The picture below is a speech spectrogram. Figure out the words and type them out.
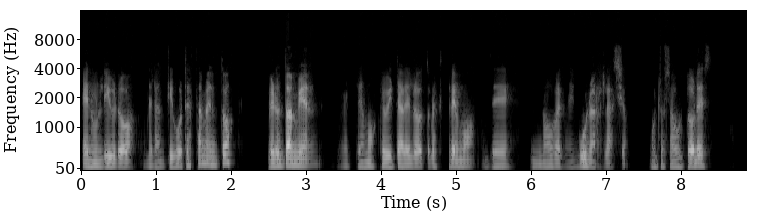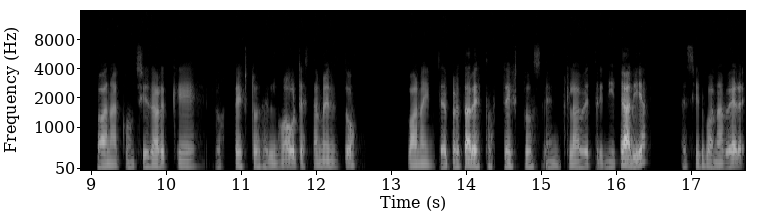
en un libro del Antiguo Testamento, pero también eh, tenemos que evitar el otro extremo de no ver ninguna relación. Muchos autores van a considerar que los textos del Nuevo Testamento van a interpretar estos textos en clave trinitaria, es decir, van a ver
